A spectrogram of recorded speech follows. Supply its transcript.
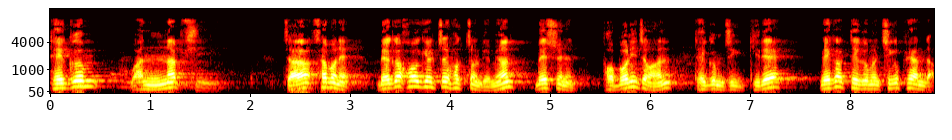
대금 완납 시. 자, 4번에 매각 허위 결정 확정되면 매수인은 법원이 정한 대금 지급길에 매각 대금을 지급해야 한다.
